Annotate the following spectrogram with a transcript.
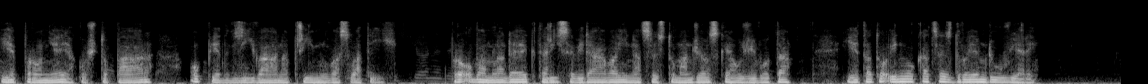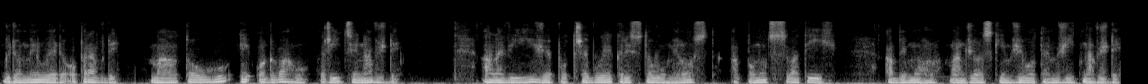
je pro ně, jakožto pár, opět vzývána přímluva svatých. Pro oba mladé, kteří se vydávají na cestu manželského života, je tato invokace zdrojem důvěry. Kdo miluje doopravdy, má touhu i odvahu říci navždy, ale ví, že potřebuje Kristovu milost a pomoc svatých, aby mohl manželským životem žít navždy.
